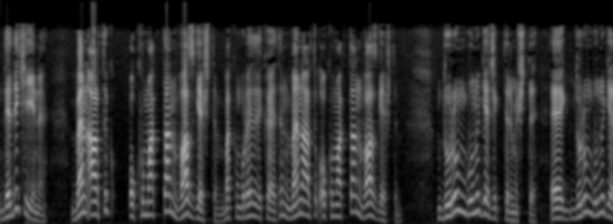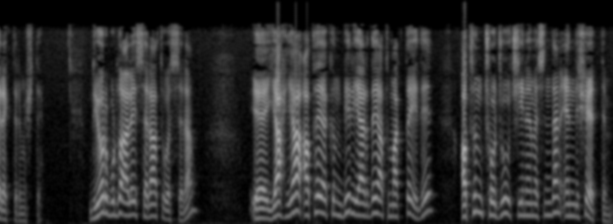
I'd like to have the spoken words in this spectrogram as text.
Dedi ki yine ben artık okumaktan vazgeçtim. Bakın buraya da dikkat edin. Ben artık okumaktan vazgeçtim. Durum bunu geciktirmişti. E, durum bunu gerektirmişti. Diyor burada aleyhissalatu vesselam. E, Yahya ata yakın bir yerde yatmaktaydı. Atın çocuğu çiğnemesinden endişe ettim.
